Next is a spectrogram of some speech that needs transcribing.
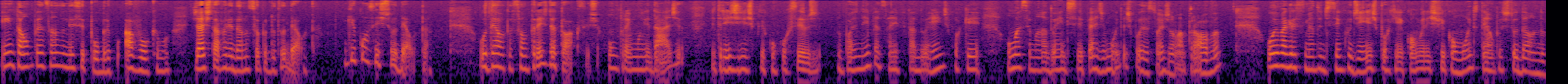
Então, pensando nesse público, a Volcamo já está validando seu produto Delta. Em que consiste o Delta? O Delta são três detoxes, um para imunidade, de três dias, porque concurseiros não pode nem pensar em ficar doente, porque uma semana doente se perde muitas posições numa prova. O emagrecimento de cinco dias, porque como eles ficam muito tempo estudando,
